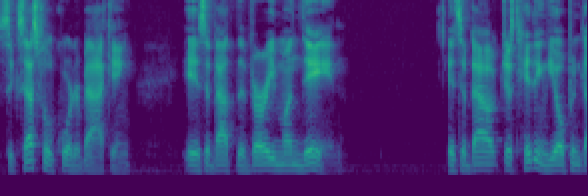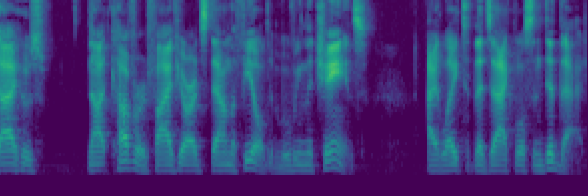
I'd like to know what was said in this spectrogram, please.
successful quarterbacking, is about the very mundane. It's about just hitting the open guy who's not covered five yards down the field and moving the chains. I liked that Zach Wilson did that.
